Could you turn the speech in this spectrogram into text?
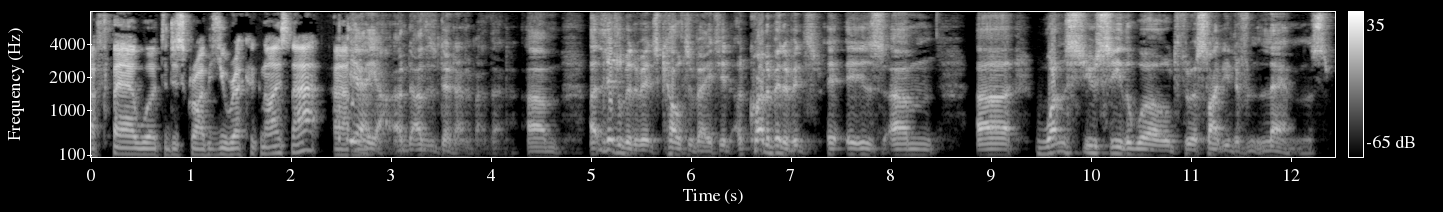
a, fair word to describe? Do you recognise that? Um, yeah, yeah. And there's no doubt about that. Um, a little bit of it's cultivated. Quite a bit of it is um, uh, once you see the world through a slightly different lens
